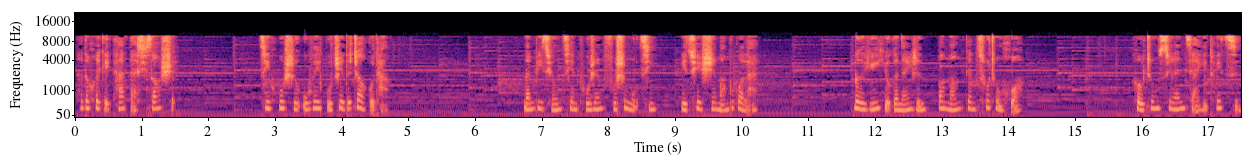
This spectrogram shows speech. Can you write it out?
他都会给她打洗澡水，几乎是无微不至的照顾她。蓝碧琼见仆人服侍母亲，也确实忙不过来，乐于有个男人帮忙干粗重活，口中虽然假意推辞，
